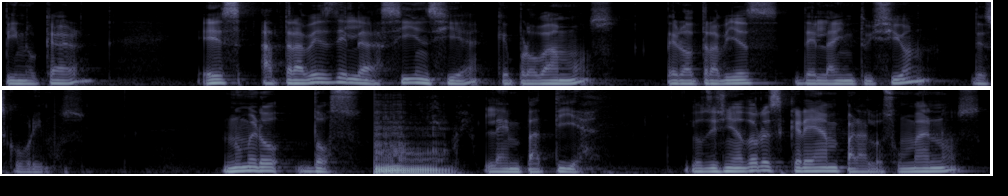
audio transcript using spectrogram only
Pinocard es a través de la ciencia que probamos, pero a través de la intuición descubrimos. Número 2. La empatía. Los diseñadores crean para los humanos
